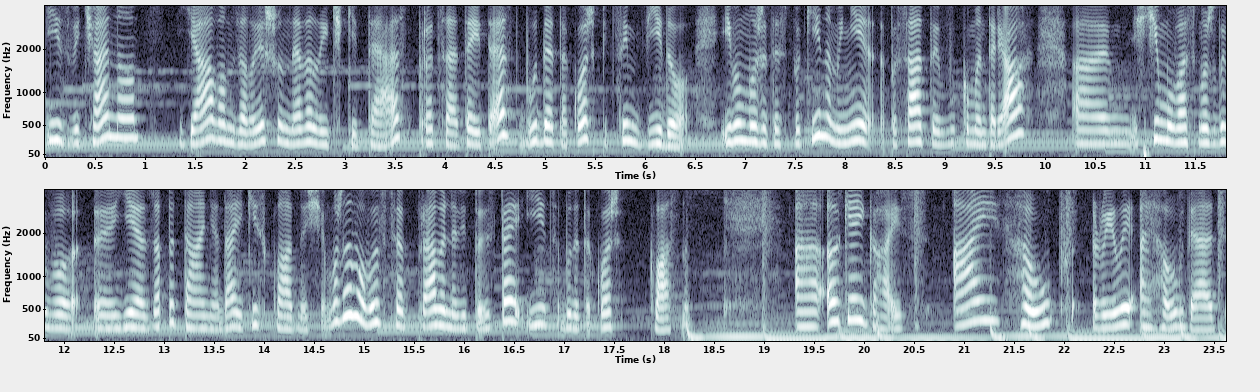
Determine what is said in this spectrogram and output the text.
І, звичайно, я вам залишу невеличкий тест. Про це той тест буде також під цим відео. І ви можете спокійно мені писати в коментарях, е, з чим у вас, можливо, е, є запитання, да, які складнощі. Можливо, ви все правильно відповісте, і це буде також класно. Окей, uh, okay. I hope, really, I hope that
